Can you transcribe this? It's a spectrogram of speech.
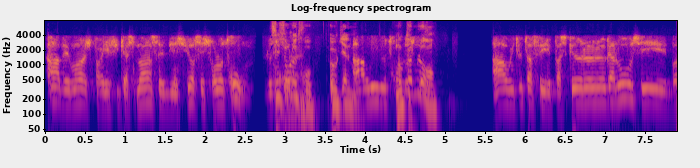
Ah, ben moi, je parie efficacement, c'est bien sûr, c'est sur le trou. C'est sur le trot également. Ah oui, le trou. Donc le comme trou. Laurent. Ah oui, tout à fait. Parce que le, le galop, c'est bon,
